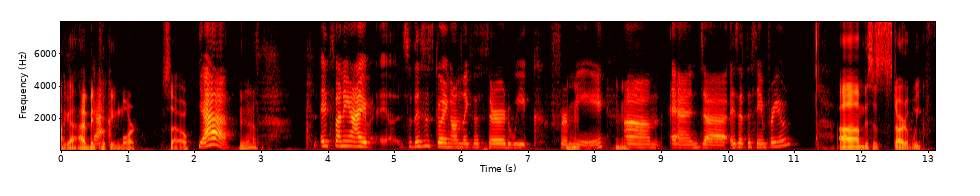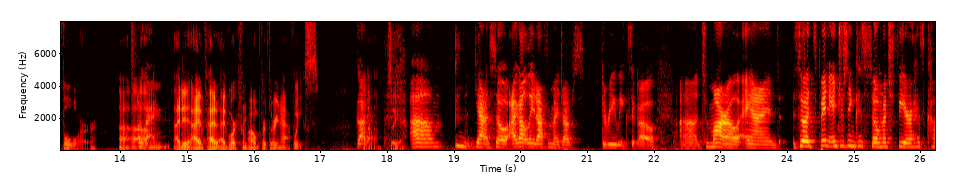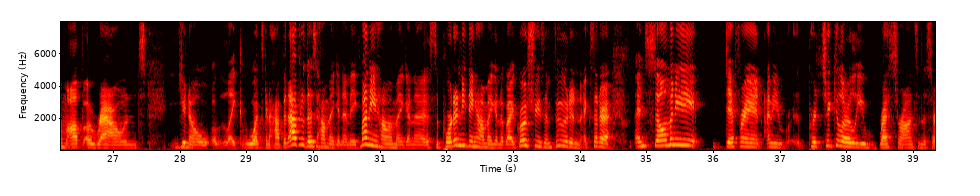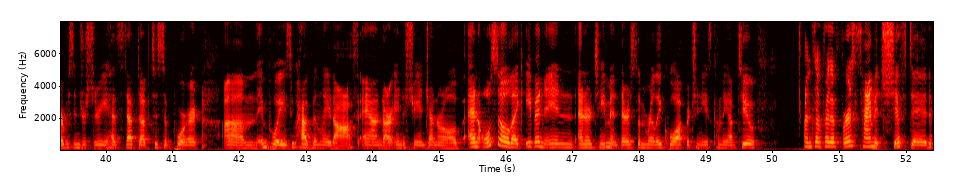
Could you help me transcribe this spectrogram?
I got I've been yeah. cooking more, so yeah, yeah. It's funny. I've so this is going on like the third week for mm-hmm. me. Mm-hmm. Um, and uh, is that the same for you? Um, this is start of week four. Um, okay. I did. I've had. I've worked from home for three and a half weeks. Got it. Um, so yeah. Um, yeah. So I got laid off from my job three weeks ago. Uh, tomorrow, and so it's been interesting because so much fear has come up around you know, like what's going to happen after this? How am I going to make money? How am I going to support anything? How am I going to buy groceries and food and etc. And so many different, I mean, particularly restaurants and the service industry has stepped up to support um, employees who have been laid off and our industry in general. And also, like, even in entertainment, there's some really cool opportunities coming up too. And so, for the first time, it shifted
